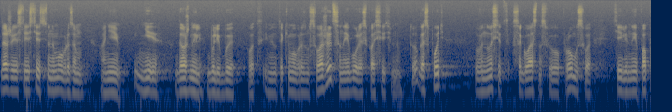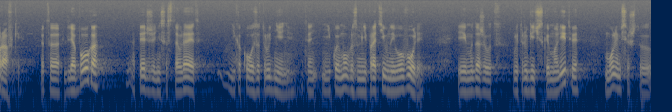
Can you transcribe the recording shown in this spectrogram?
Даже если естественным образом они не должны были бы вот именно таким образом сложиться наиболее спасительным, то Господь вносит, согласно своего промысла, те или иные поправки. Это для Бога, опять же, не составляет никакого затруднения. Это никоим образом не противно Его воле. И мы даже вот в литургической молитве молимся, что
